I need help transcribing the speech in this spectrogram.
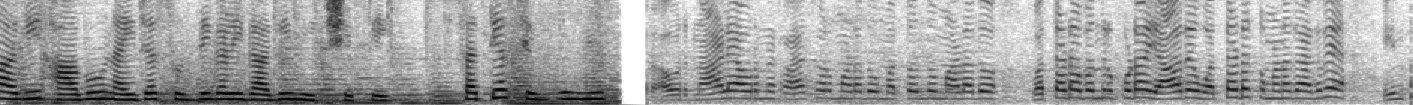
ವಾಗಿ ಹಾಗೂ ನೈಜ ಸುದ್ದಿಗಳಿಗಾಗಿ ವೀಕ್ಷಿಸಿ. ಸತ್ಯ ಸುದ್ದಿ ನ್ಯೂಸ್. ಅವ್ರು ನಾಳೆ ಅವ್ರನ್ನ ಟ್ರಾನ್ಸ್ಫರ್ ಮಾಡೋದು, ಮತ್ತೊಂದು ಮಾಡೋದು, ಒತ್ತಡ ಬಂದರೂ ಕೂಡ ಯಾವುದೇ ಒತ್ತಡಕ್ಕೆ ಮಣಗಾಗದೆ ಇಂಥ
